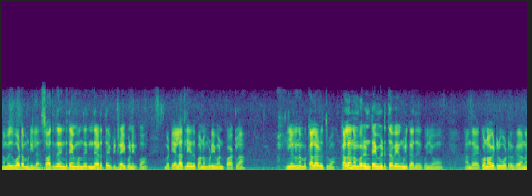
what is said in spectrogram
நம்ம இது ஓட்ட முடியல. ஸோ அதுக்கு தான் இந்த டைம் வந்து இந்த இடத்த இப்படி ட்ரை பண்ணியிருக்கோம். பட் எல்லாத்துலேயும் இது பண்ண முடியுமான்னு பார்க்கலாம். இல்லைன்னா நம்ம களை எடுத்துருவோம். களை நம்ம ரெண்டு டைம் எடுத்தாவே உங்களுக்கு அது கொஞ்சம் அந்த கோணாவெட்ரு ஓட்டுறதுக்கான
